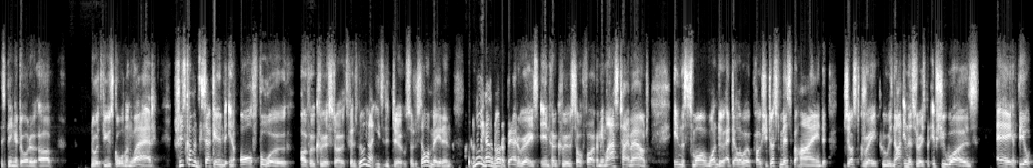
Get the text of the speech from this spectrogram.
This being a daughter of Northview's Golden Lad. She's coming second in all four of her career starts. But it's really not easy to do. So Gisela Maiden really hasn't run a bad race in her career so far. I mean, last time out in the small wonder at Delaware Park, she just missed behind Just Great, who is not in this race. But if she was, A, I feel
